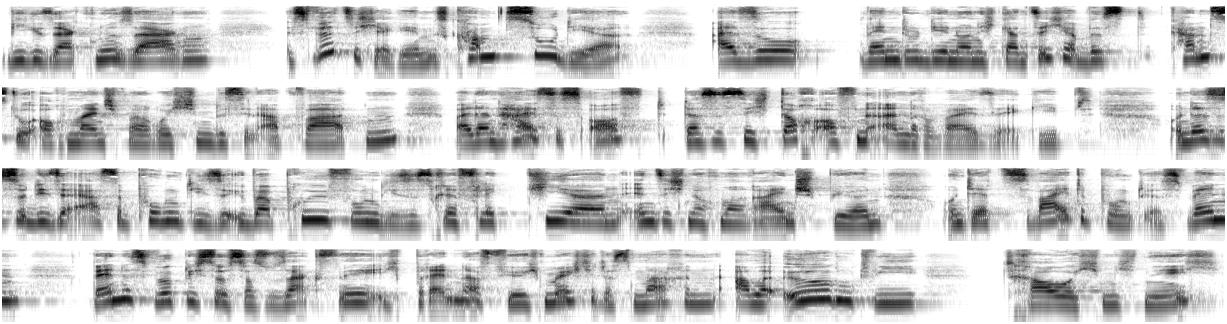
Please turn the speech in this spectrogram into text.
wie gesagt, nur sagen, es wird sich ergeben, es kommt zu dir. Also, wenn du dir noch nicht ganz sicher bist, kannst du auch manchmal ruhig ein bisschen abwarten, weil dann heißt es oft, dass es sich doch auf eine andere Weise ergibt. Und das ist so dieser erste Punkt, diese Überprüfung, dieses Reflektieren, in sich nochmal reinspüren. Und der zweite Punkt ist, wenn, wenn es wirklich so ist, dass du sagst, nee, ich brenne dafür, ich möchte das machen, aber irgendwie traue ich mich nicht,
